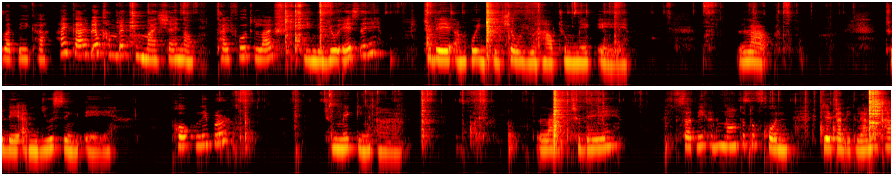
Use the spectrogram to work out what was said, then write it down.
สวัสดีค่ะ Hi guys welcome back to my channel Thai food life in the USA Today I'm going to show you how to make a lap Today I'm using a pork liver to making a lap today สวัสดีค่ะน้องๆทุกๆคน เจอกันอีกแล้วนะคะ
